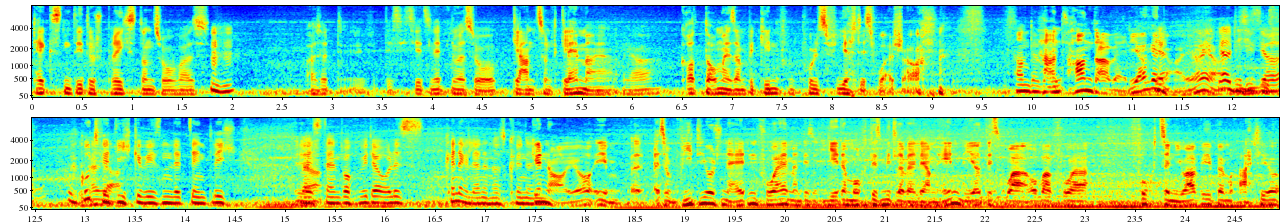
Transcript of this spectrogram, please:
Texten, die du sprichst und sowas. Mhm. Also das ist jetzt nicht nur so Glanz und Glamour. Ja. Gerade damals am Beginn von Puls 4, das war schon Handarbeit. Hand, Handarbeit. Ja, genau. Ja, ja. Ja, das ist ja gut für Ja, ja. dich gewesen letztendlich, Ja. weil du einfach wieder alles kennenlernen hast können. Genau, ja, eben. Also Videoschneiden vorher, ich meine, das, jeder macht das mittlerweile am Handy, ja, das war aber vor 15 Jahren, wie ich beim Radio,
